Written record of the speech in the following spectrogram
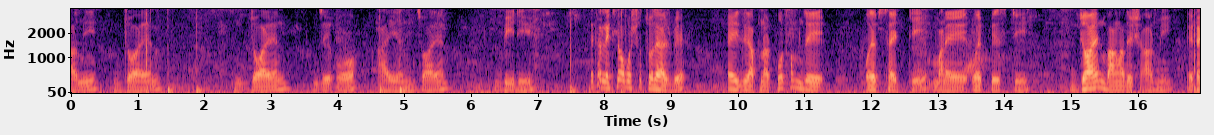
army join join, J O I N, join BD এটা লিখলে অবশ্য চলে আসবে। এই যে আপনার প্রথম যে ওয়েবসাইটটি মানে ওয়েব পেজটি, জয়েন বাংলাদেশ আর্মি, এটা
